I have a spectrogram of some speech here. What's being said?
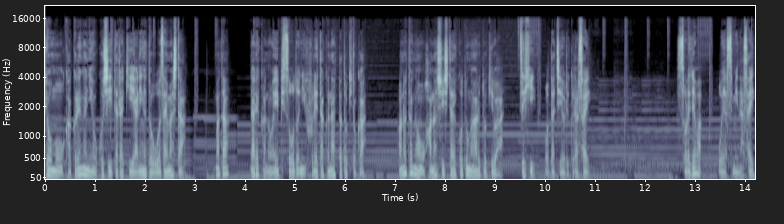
今日も隠れ家にお越しいただきありがとうございました。また、誰かのエピソードに触れたくなった時とか、あなたがお話ししたいことがある時は、ぜひお立ち寄りください。それでは、おやすみなさい。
